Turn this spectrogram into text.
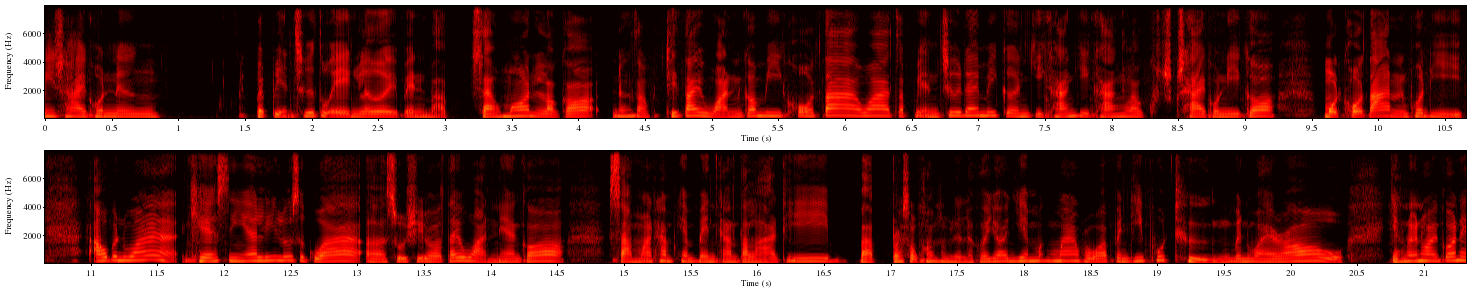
มีชายคนหนึ่ง ไปเปลี่ยนชื่อตัวเองเลยเป็นแบบแซลมอน แล้วก็เนื่องจากที่ไต้หวันก็มีโคต้าว่าจะเปลี่ยนชื่อได้ไม่เกินกี่ครั้งกี่ครั้งเราชายคนนี้ก็หมดโคต้านั้นพอดี เอาเป็นว่าเคสนี้ลี่รู้สึกว่าซูชิโร่ไต้หวันเนี่ยก็สามารถทำแคมเปญการตลาดที่แบบประสบความสำเร็จแล้วก็ยอดเยี่ยมมากๆ เพราะว่าเป็นที่พูดถึงเป็นไวรัลอย่างน้อยๆ ก็ใน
